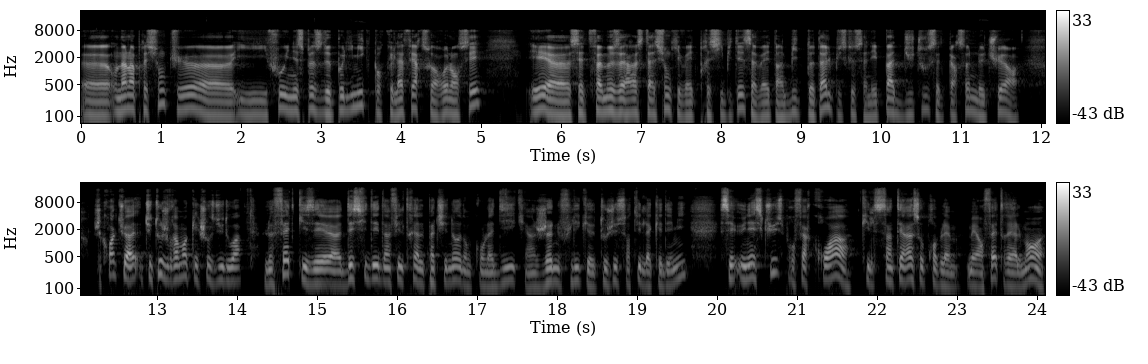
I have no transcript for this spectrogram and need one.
On a l'impression qu'il faut une espèce de polémique pour que l'affaire soit relancée. Et cette fameuse arrestation qui va être précipitée, ça va être un beat total puisque ça n'est pas du tout cette personne le tueur. Je crois que tu, as, tu touches vraiment quelque chose du doigt. Le fait qu'ils aient euh, décidé d'infiltrer Al Pacino, donc on l'a dit, qui est un jeune flic euh, tout juste sorti de l'académie, c'est une excuse pour faire croire qu'il s'intéresse au problème. Mais en fait, réellement,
